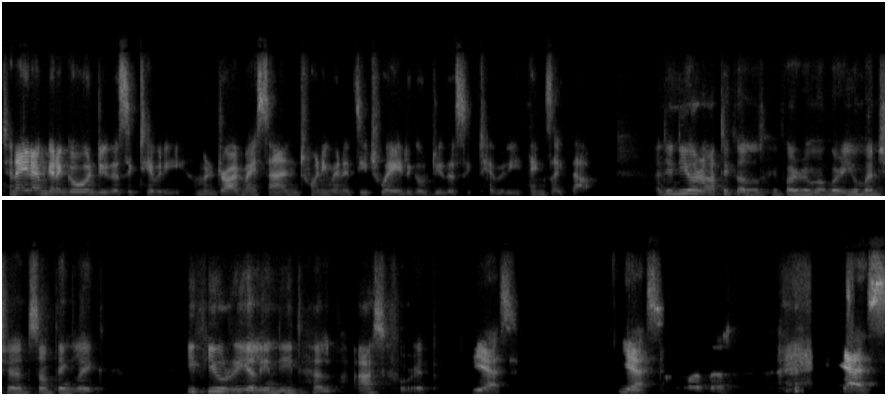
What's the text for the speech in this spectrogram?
tonight I'm going to go and do this activity. I'm going to drive my son 20 minutes each way to go do this activity, things like that. And in your article, if I remember, you mentioned something like, if you really need help, ask for it. Yes. Yes. yes.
